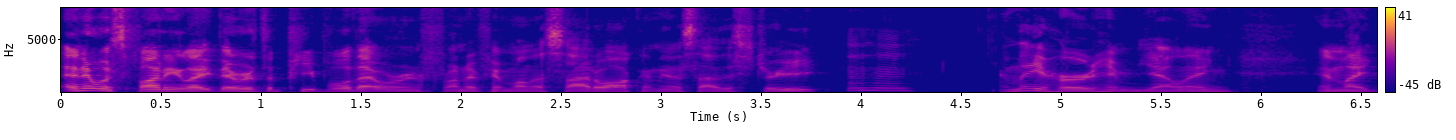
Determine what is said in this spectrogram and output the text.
And it was funny, like there was the people that were in front of him on the sidewalk on the other side of the street, Mm-hmm. and they heard him yelling, and like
